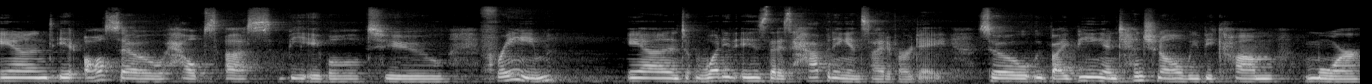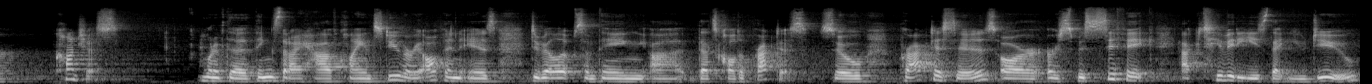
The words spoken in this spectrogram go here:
And it also helps us be able to frame and what it is that is happening inside of our day. So by being intentional, we become more conscious. One of the things that I have clients do very often is develop something uh, that's called a practice. So, practices are, are specific activities that you do,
